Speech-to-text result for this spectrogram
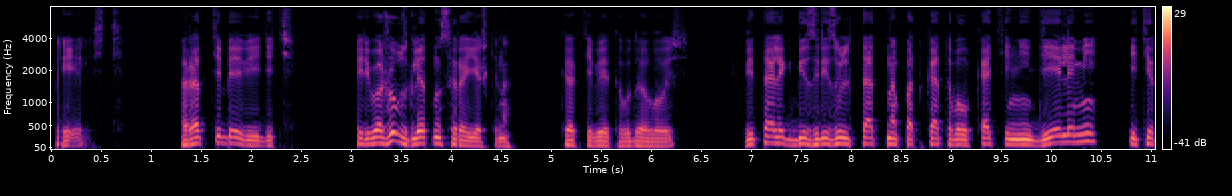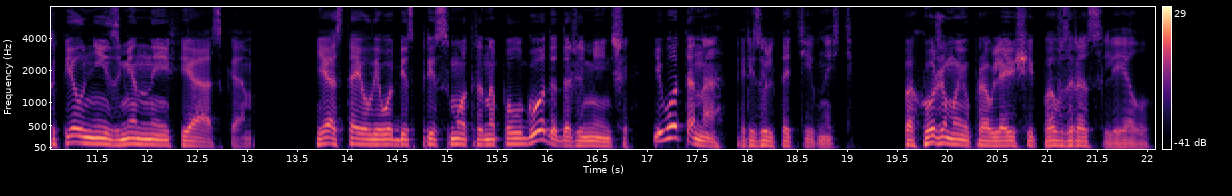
«Прелесть. Рад тебя видеть. Перевожу взгляд на Сыроежкина. Как тебе это удалось? Виталик безрезультатно подкатывал Кате неделями и терпел неизменные фиаско. Я оставил его без присмотра на полгода, даже меньше, и вот она, результативность. Похоже, мой управляющий повзрослел.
